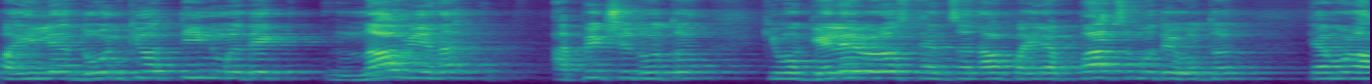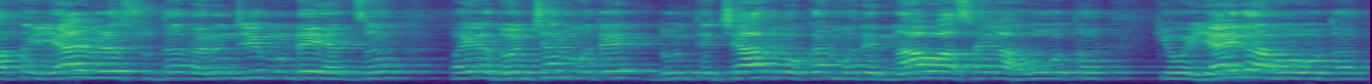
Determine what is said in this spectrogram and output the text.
पहिल्या दोन किंवा तीन मध्ये नाव येणं अपेक्षित होतं किंवा गेल्या वेळेस त्यांचं नाव पहिल्या पाच मध्ये होतं. त्यामुळं आता यावेळेस सुद्धा धनंजय मुंडे यांचं पहिल्या दोन चारमध्ये दोन ते चार लोकांमध्ये नाव असायला हवं होतं किंवा यायला हवं होतं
